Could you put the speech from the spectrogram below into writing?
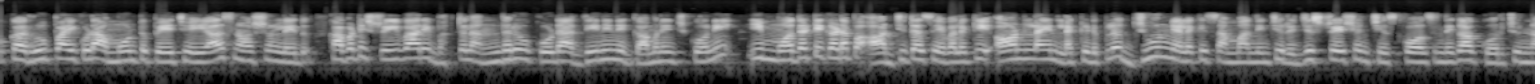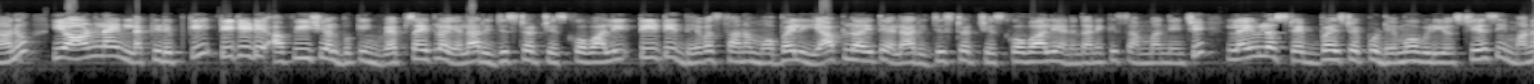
ఒక్క రూపాయి కూడా అమౌంట్ పే చేయాల్సిన అవసరం లేదు. కాబట్టి శ్రీవారి భక్తులందరూ కూడా దీనిని గమనించుకొని ఈ మొదటి గడప ఆర్జిత సేవలకి ఆన్లైన్ లక్కిడిప్లో జూన్ నెలకి సంబంధించి రిజిస్ట్రేషన్ చేసుకోవాల్సిందిగా కోరుచున్నాను. ఈ ఆన్లైన్ లక్కిడిప్కి టీటీడీ అఫీషియల్ బుకింగ్ వెబ్సైట్లో ఎలా రిజిస్టర్ చేసుకోవాలి టీటీ దేవస్థానం మొబైల్ యాప్లో అయితే ఎలా రిజిస్టర్ చేసుకోవాలి అనే దానికి సంబంధించి లైవ్లో step by step demo videos చేసి మన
